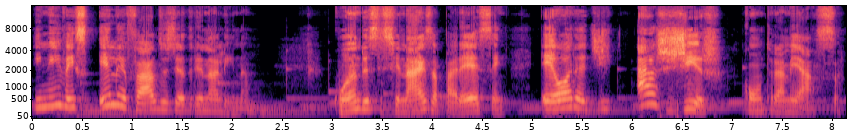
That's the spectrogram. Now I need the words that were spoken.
e níveis elevados de adrenalina. Quando esses sinais aparecem, é hora de agir contra a ameaça.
